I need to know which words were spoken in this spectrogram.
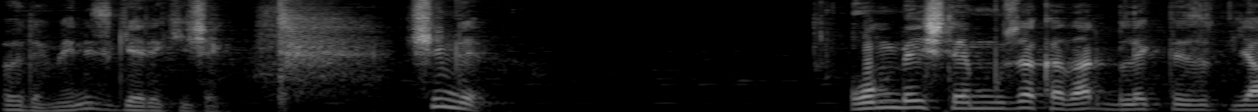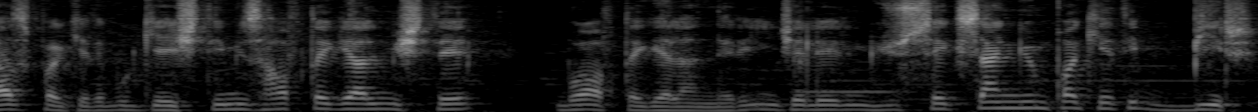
ödemeniz gerekecek. Şimdi 15 Temmuz'a kadar Black Desert yaz paketi bu geçtiğimiz hafta gelmişti. Bu hafta gelenleri inceleyelim. 180 gün paketi 1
